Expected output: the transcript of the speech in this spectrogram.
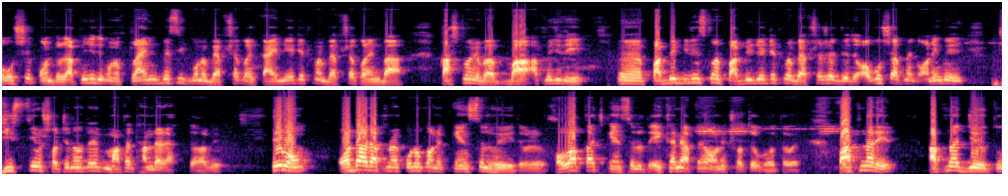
অবশ্যই কন্ট্রোল আপনি যদি কোনো ক্লায়েন্ট বেসিক কোনো ব্যবসা করেন ক্লায়েন্ট রিলেটেড কোনো ব্যবসা করেন বা কাস্টমার বা আপনি যদি পাবলিক ডিলিংস করেন পাবলিক রিলেটেড কোনো ব্যবসা সাথে যদি অবশ্যই আপনাকে অনেক বেশি ধীর সচেতনতা মাথা ঠান্ডা রাখতে হবে। এবং অর্ডার আপনার কোনো কারণে ক্যান্সেল হয়ে যেতে পারে। হওয়া কাজ ক্যান্সেল হতে এখানে আপনার অনেক সতর্ক হতে হবে। পার্টনারের আপনার যেহেতু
